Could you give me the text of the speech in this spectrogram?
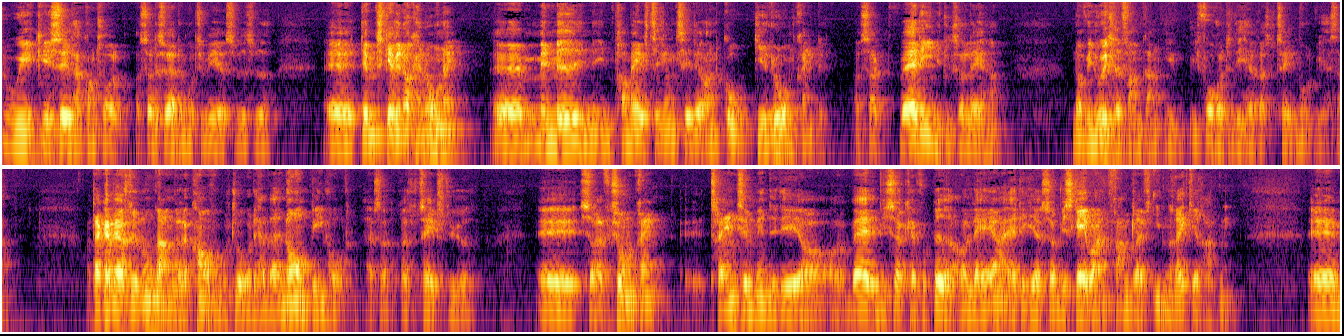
du ikke selv har kontrol, og så er det svært at motivere osv. osv. Øh, dem skal vi nok have nogen af, øh, men med en, en pragmatisk tilgang til det, og en god dialog omkring det. Og sagt, hvad er det egentlig, du så lærer, når vi nu ikke havde fremgang i, i forhold til det her resultatmål, vi har sagt. Og der kan være nogle gange, eller kommer fra en kultur, hvor det har været enormt benhårdt, altså resultatstyret. Øh, så refleksion omkring øh, træningselementet i det, og, og hvad er det, vi så kan forbedre og lære af det her, så vi skaber en fremdrift i den rigtige retning. Øh,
